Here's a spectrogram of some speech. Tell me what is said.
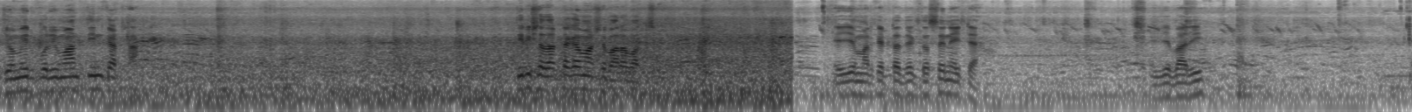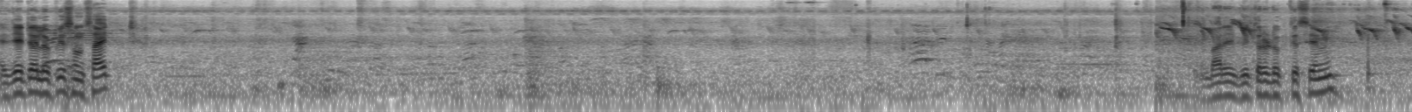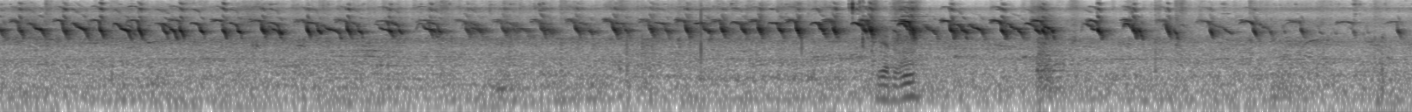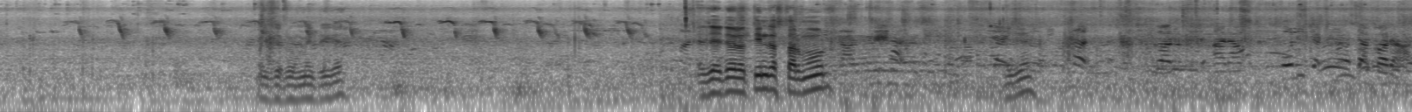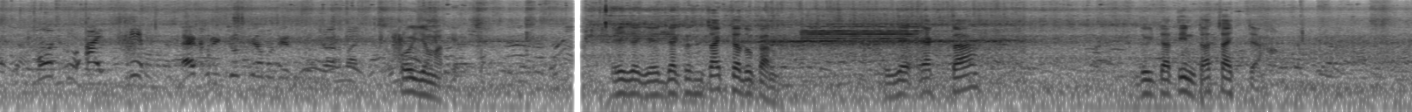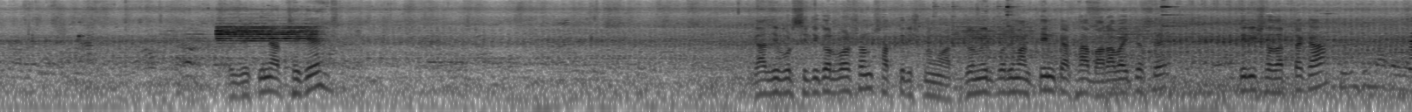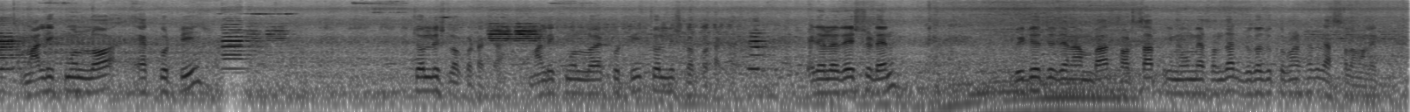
জমির পরিমাণ তিন কাঠা। তিরিশ হাজার টাকা মাসে ভাড়া পাচ্ছে। এই যে মার্কেটটা দেখতেছেন এইটা। এই যে বাড়ি। এই যে এটা হলো পিছন সাইড বাড়ির ভিতরে ঢুকতেছি আমি। যেরকম এই যে রুমের দিকে এই যে এটা হলো তিন রাস্তার মোড়। এই যে। গরমের আরাম কলিজা ঠান্ডা করা। মধু আইসক্রিম ওই যে মার্কেট এই যে গেট দেখতেছেন চারটা দোকান। এই যে একটা দুইটা তিনটা চারটা। এই যে কিনার থেকে গাজীপুর সিটি কর্পোরেশন সাতত্রিশ নম্বর। জমির পরিমাণ তিন কাঠা ভাড়া বাইতেছে তিরিশ হাজার টাকা। মালিক মূল্য এক কোটি চল্লিশ লক্ষ টাকা। মালিক মূল্য এক কোটি চল্লিশ লক্ষ টাকা। এটা হলো রেস্টুরেন্ট। ভিডিওতে যে নাম্বার, হোয়াটসঅ্যাপ, ইমো, মেসেঞ্জার যোগাযোগ করবেন। আসসালামু আলাইকুম।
